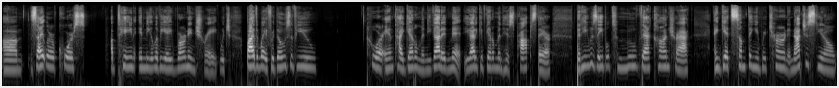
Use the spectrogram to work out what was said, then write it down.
Um, Zeitler, of course, obtained in the Olivier Vernon trade, which, by the way, for those of you who are anti Gettleman, you got to admit, you got to give Gettleman his props there that he was able to move that contract and get something in return and not just, you know,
